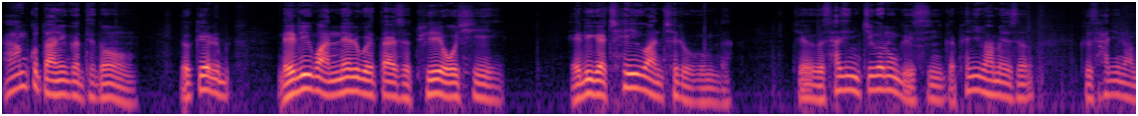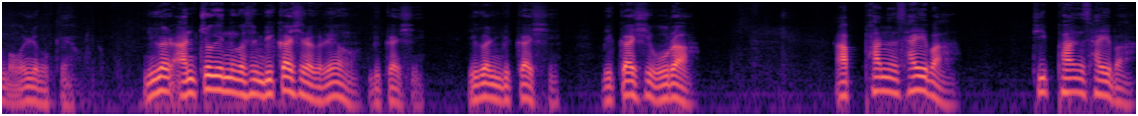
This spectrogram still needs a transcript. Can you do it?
아무것도 아닌 것 같아도 어깨를 내리고 안 내리고에 따라서 뒤에 옷이 에리가 채이고 안 채이고 그럽니다. 제가 그 사진 찍어 놓은 게 있으니까 편집하면서 그 사진 한번 올려 볼게요. 이걸 안쪽에 있는 것을 밑가시라 그래요. 밑가시. 이걸 밑가시. 밑가시 우라. 앞판 사이바. 뒷판 사이바.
